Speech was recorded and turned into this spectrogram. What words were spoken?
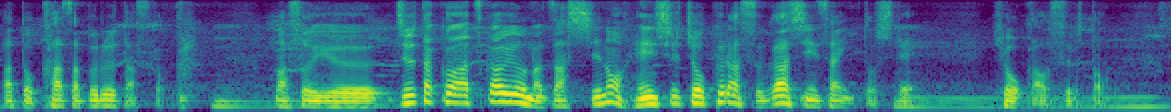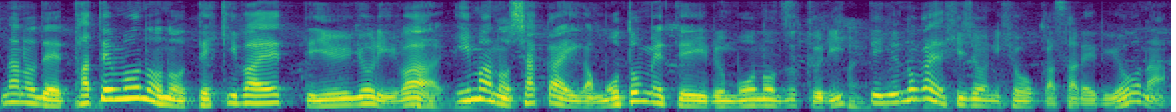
あとカーサブルータスとか、まあ、そういう住宅を扱うような雑誌の編集長クラスが審査員として評価をすると。なので建物の出来栄えっていうよりは今の社会が求めているものづくりっていうのが非常に評価されるような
